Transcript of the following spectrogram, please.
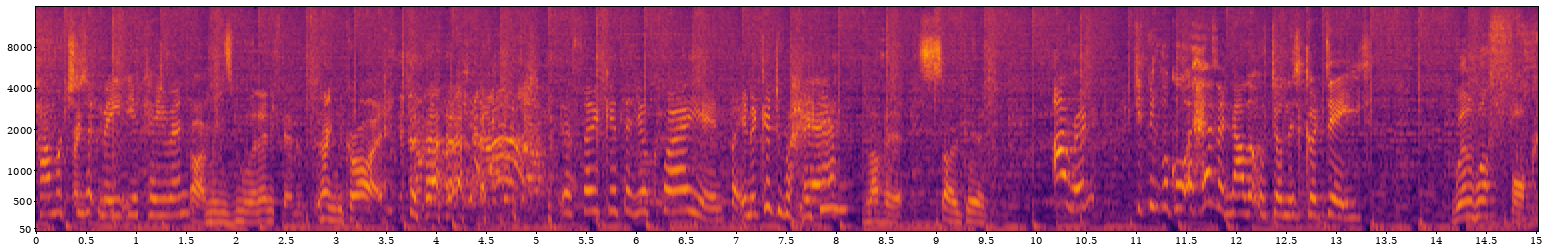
How much does it mean to you, Kieran? Oh, it means more than anything. I can cry. you're so good that you're crying, but in a good way. Yeah. Love it. So good. Aaron, Do you think we'll go to heaven now that we've done this good deed? Will we fuck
